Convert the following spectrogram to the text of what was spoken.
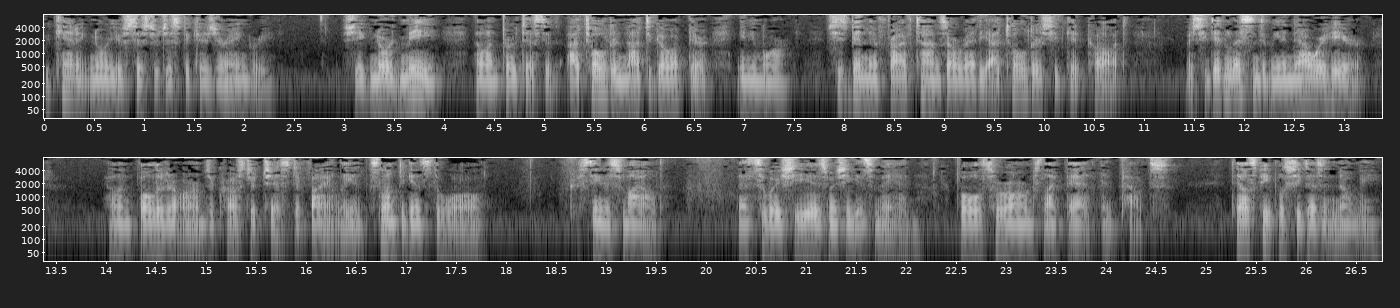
You can't ignore your sister just because you're angry. She ignored me Helen protested. I told her not to go up there anymore. She's been there five times already. I told her she'd get caught. But she didn't listen to me and now we're here. Helen folded her arms across her chest defiantly and slumped against the wall. Christina smiled. That's the way she is when she gets mad. Folds her arms like that and pouts. Tells people she doesn't know me.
